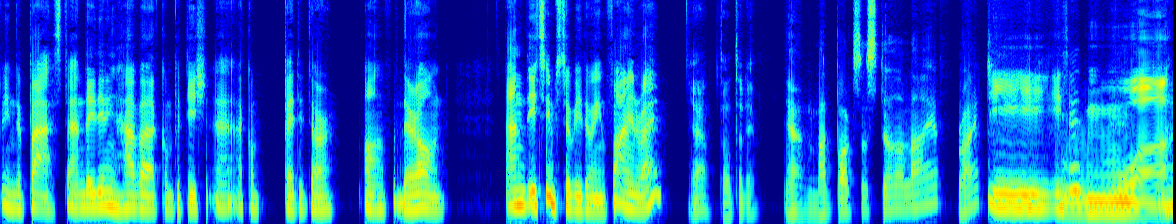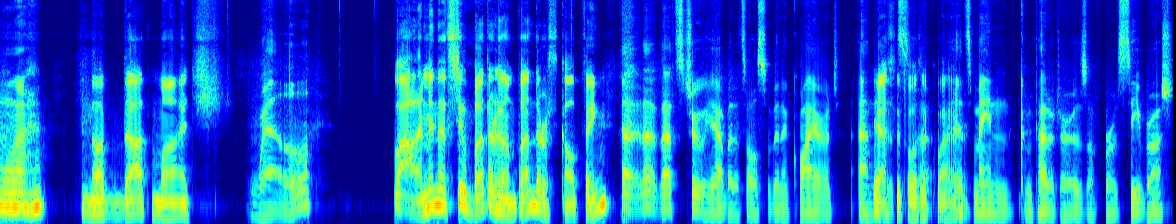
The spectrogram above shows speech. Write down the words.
in the past, and they didn't have a competition, uh, a competitor of their own, and it seems to be doing fine, right? Yeah, totally. Yeah, and Mudbox is still alive, right? Is it? Mwah. Mwah. Not that much. Well, Well, I mean, it's still better than Blender sculpting. that, that- that's true. Yeah, but it's also been acquired. And Yes, it its, was uh, acquired. its main competitor is, of course, ZBrush.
